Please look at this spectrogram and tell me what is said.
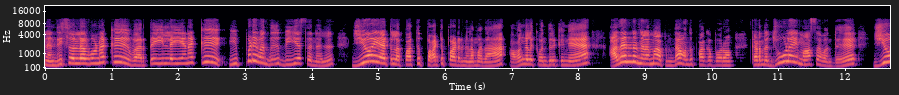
நன்றி சொல்ல. உனக்கு வார்த்தை இல்லை எனக்கு. இப்படி வந்து பிஎஸ்என்எல், ஜியோ ஏர்டெல்ல பார்த்து பாட்டு பாடுற நிலைமை தான் அவங்களுக்கு வந்திருக்குங்க. அது என்ன நிலைமை அப்படின்னு தான் வந்து பார்க்க போகிறோம் கடந்த ஜூலை மாதம் வந்து ஜியோ,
